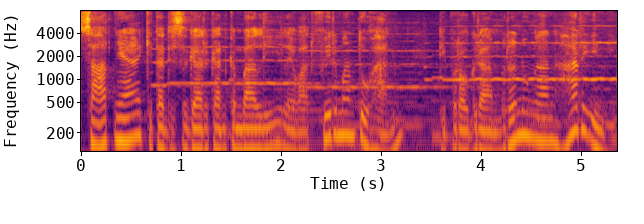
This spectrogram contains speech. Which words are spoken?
Saatnya kita disegarkan kembali lewat firman Tuhan di program renungan hari ini.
